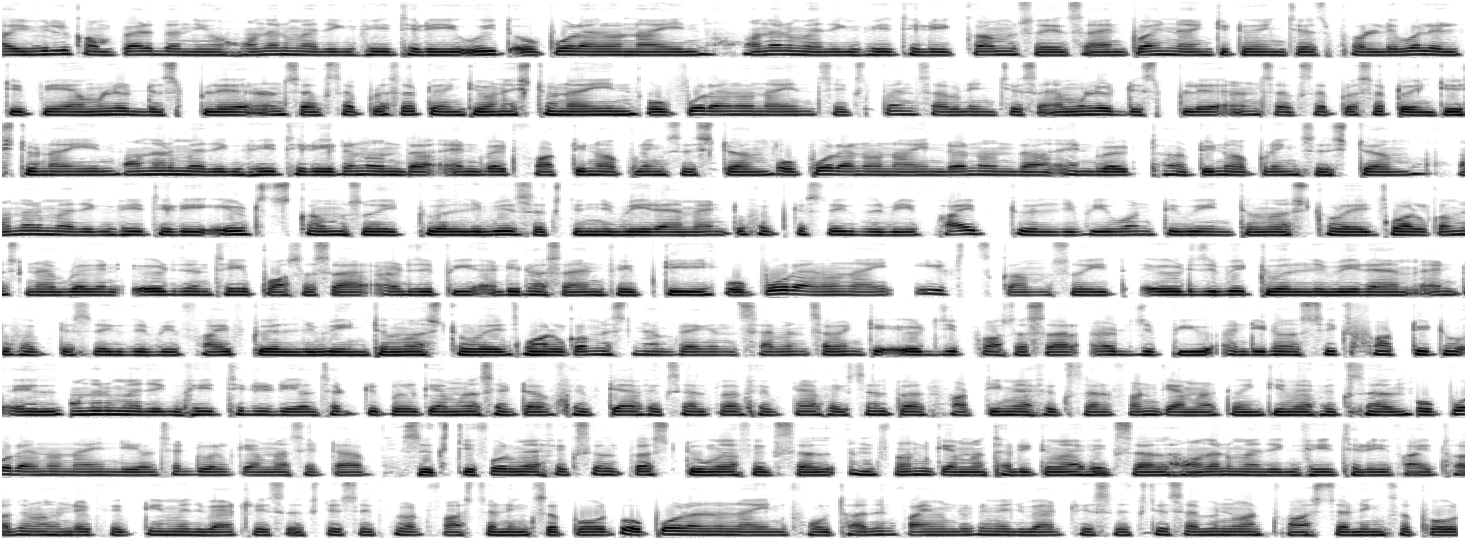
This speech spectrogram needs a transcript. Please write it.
I will compare the new Honor Magic V3 with Oppo Reno 9. Honor Magic V3 comes with 7.92 inches foldable LTP AMOLED display and success pressure 21 9. Oppo Reno 9 6.7 inches AMOLED display and success pressure 20 9. Honor Magic V3 run on the Android 14 operating system. Oppo Reno 9 run on the Android 13 operating system. Honor Magic V3 it comes with 12GB, 16GB RAM and 256GB, 512GB, 1TB internal storage. Qualcomm Snapdragon 8 Gen 3 processor 8GB Adreno 750 Oppo Reno 9 it comes with 8GB 12GB RAM and 256GB 512GB internal storage Qualcomm Snapdragon 778G processor 8GPU Adreno 642L Honor Magic V3 real set triple camera setup 50 MP plus 50 MP plus 40 MP front camera 20 MP Oppo Reno 9 real set dual camera setup 64 MP plus 2 MP and front camera 32 MP Honor Magic V3 5150 mAh battery 66 watt fast charging support Oppo Reno 9 4500 mAh battery 67 watt fast charging support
